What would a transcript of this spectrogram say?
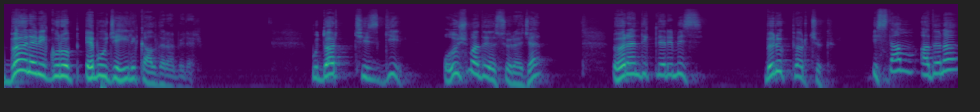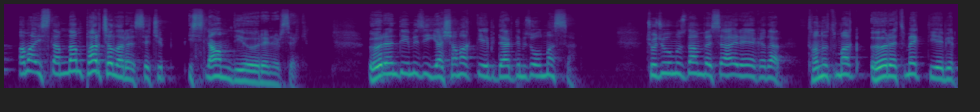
Böyle bir grup Ebu Cehil'i kaldırabilir. Bu dört çizgi oluşmadığı sürece öğrendiklerimiz bölük pörçük İslam adına ama İslam'dan parçaları seçip İslam diye öğrenirsek öğrendiğimizi yaşamak diye bir derdimiz olmazsa çocuğumuzdan vesaireye kadar tanıtmak, öğretmek diye bir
